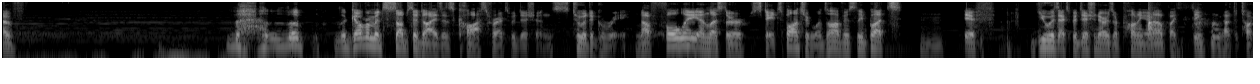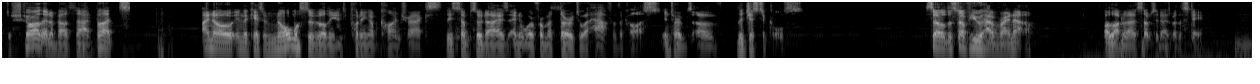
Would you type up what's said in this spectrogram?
have the the the government subsidizes costs for expeditions to a degree, not fully unless they're state sponsored ones, obviously. But Hmm. if you as expeditionaries are putting it up, I think we would have to talk to Charlotte about that. But I know in the case of normal civilians putting up contracts, they subsidize anywhere from a third to a half of the costs in terms of logisticals. So the stuff you have right now, a lot of that is subsidized by the state. Hmm.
